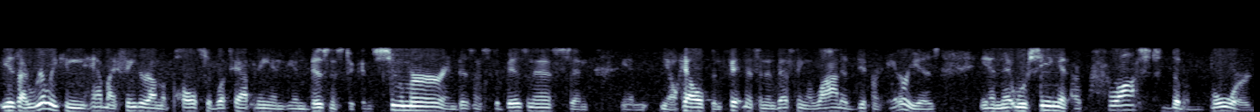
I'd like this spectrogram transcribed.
Is I really can have my finger on the pulse of what's happening in, in business to consumer and business to business, and in you know health and fitness and investing a lot of different areas and that we're seeing it across the board.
